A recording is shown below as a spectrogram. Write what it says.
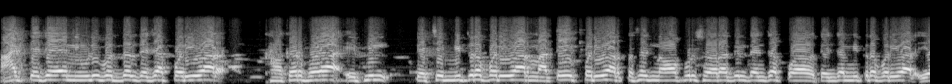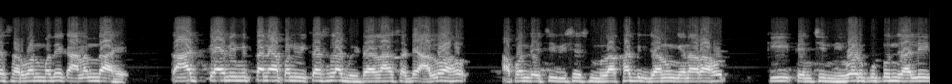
आज त्याच्या या निवडीबद्दल त्याच्या परिवार खाकरफळा येथील त्याचे मित्र परिवार नातेवाईक परिवार तसेच नवापूर शहरातील त्यांच्या त्यांच्या मित्र परिवार या सर्वांमध्ये एक आनंद आहे. तर आज त्या निमित्ताने आपण विकासला भेटायलासाठी आलो आहोत. आपण त्याची विशेष मुलाखत जाणून घेणार आहोत की त्यांची निवड कुठून झाली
